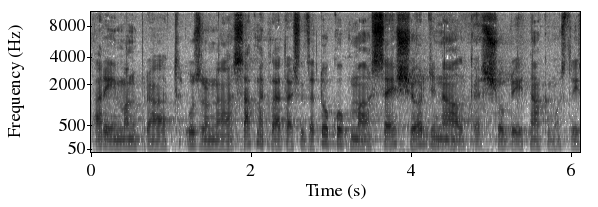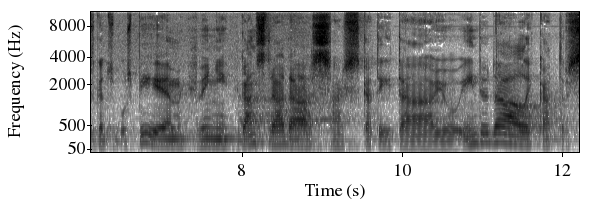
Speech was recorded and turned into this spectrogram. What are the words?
Arī, manuprāt, uzrunās apmeklētājs. Līdz ar to kopumā seši oriģināli, kas šobrīd nākamos trīs gadus būs pieejami. Viņi gan strādās ar skatītāju individuāli, katrs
